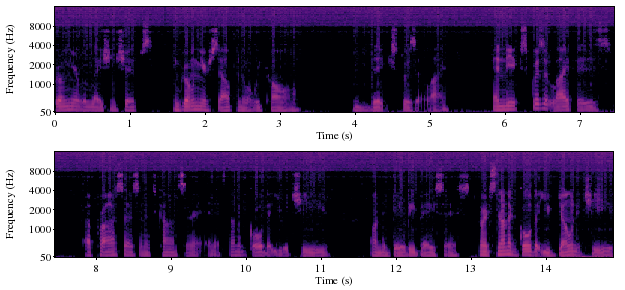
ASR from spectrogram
growing your relationships, and growing yourself into what we call the exquisite life. And the exquisite life is a process and it's constant and it's not a goal that you achieve on a daily basis or it's not a goal that you don't achieve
